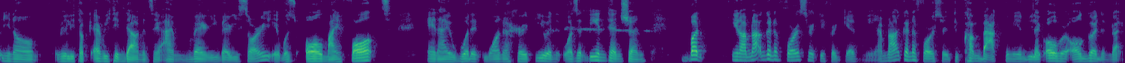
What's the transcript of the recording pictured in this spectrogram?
you know, really took everything down and say, I'm very, very sorry. It was all my fault. And I wouldn't want to hurt you. And it wasn't the intention. But you know, I'm not gonna force her to forgive me. I'm not gonna force her to come back to me and be like, "Oh, we're all good." And like,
